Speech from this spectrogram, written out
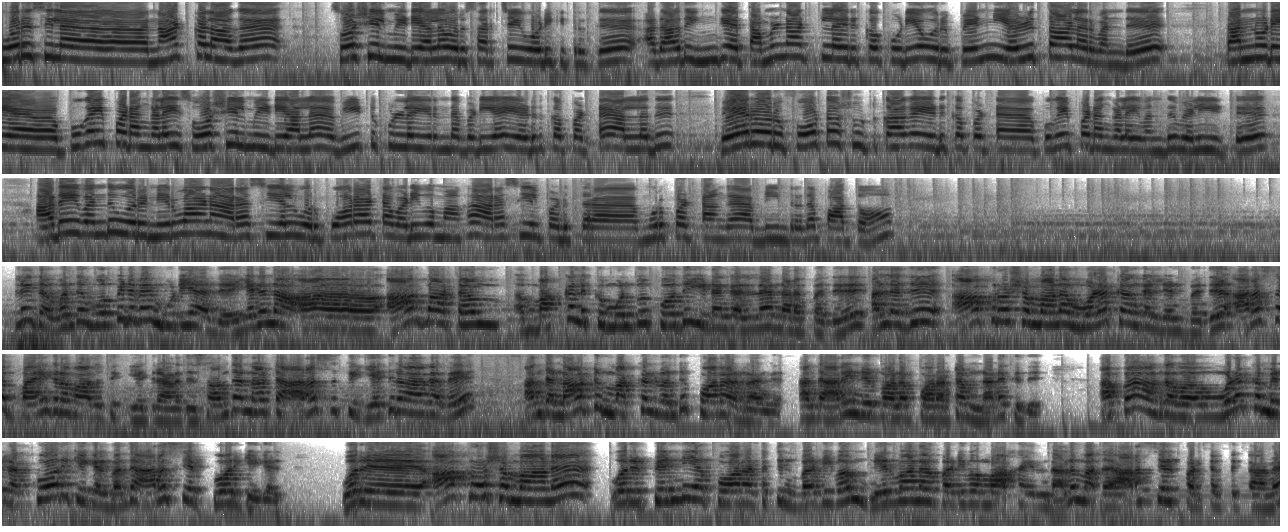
ஒரு சில நாட்களாக சோஷியல் மீடியால ஒரு சர்ச்சை ஓடிக்கிட்டு இருக்கு. அதாவது இங்கே தமிழ்நாட்டில் இருக்கக்கூடிய ஒரு பெண் எழுத்தாளர் வந்து தன்னுடைய புகைப்படங்களை சோஷியல் மீடியால வீட்டுக்குள்ள இருந்தபடியே எடுக்கப்பட்ட அல்லது வேறொரு போட்டோ ஷூட்டுக்காக எடுக்கப்பட்ட புகைப்படங்களை வந்து வெளியிட்டு அதை வந்து ஒரு நிர்வாண அரசியல் ஒரு போராட்ட வடிவமாக அரசியல் படுத்த முற்பட்டாங்க அப்படின்றத பார்த்தோம். இல்ல இத வந்து ஒப்பிடவே முடியாது. ஏன்னா ஆர்ப்பாட்டம் மக்களுக்கு முன்பு பொது இடங்கள்ல நடப்பது அல்லது ஆக்ரோஷமான முழக்கங்கள் என்பது அரச பயங்கரவாதத்துக்கு எதிரானது. சொந்த நாட்டு அரசுக்கு எதிராகவே அந்த நாட்டு மக்கள் வந்து போராடுறாங்க. அந்த அரை நிர்வாண போராட்டம் நடக்குது. அப்ப அங்க முழக்கமிடுற கோரிக்கைகள் வந்து அரசியல் கோரிக்கைகள். ஒரு ஆக்ரோஷமான ஒரு பெண்ணிய போராட்டத்தின் வடிவம் நிர்வாண வடிவமாக இருந்தாலும் அதை அரசியல் படுத்துறதுக்கான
